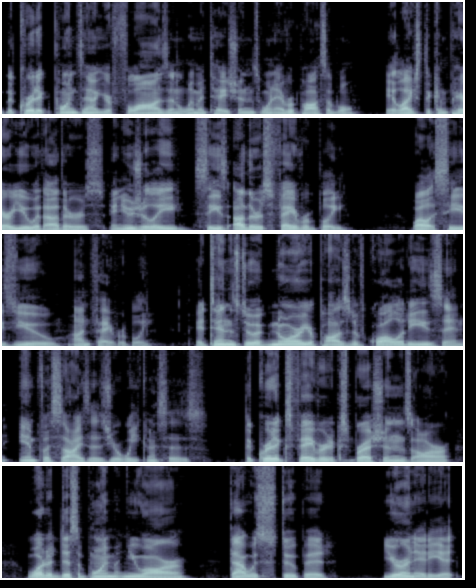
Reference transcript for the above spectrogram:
The critic points out your flaws and limitations whenever possible. It likes to compare you with others and usually sees others favorably while it sees you unfavorably. It tends to ignore your positive qualities and emphasizes your weaknesses. The critic's favorite expressions are, What a disappointment you are, that was stupid, you're an idiot,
